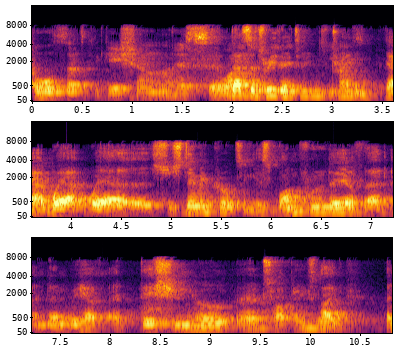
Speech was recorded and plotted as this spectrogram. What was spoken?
full certification is uh, one That's a three-day training. Yeah, where where uh, systemic coaching is one full day of that, and then we have additional uh, topics like a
